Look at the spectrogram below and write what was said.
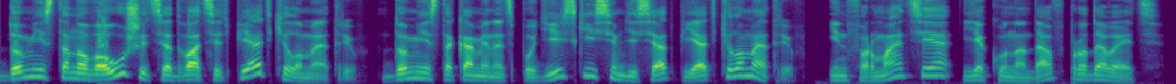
До міста Новоушиця 25 кілометрів, до міста Кам'янець-Подільський 75 кілометрів. Інформація, яку надав продавець.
